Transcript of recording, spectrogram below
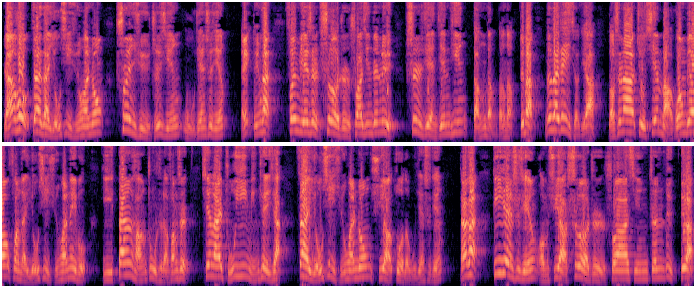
然后再在游戏循环中顺序执行五件事情。哎，同学们看，分别是设置刷新帧率、事件监听等等等等，对吧？那在这一小节啊。老师呢，就先把光标放在游戏循环内部，以单行注释的方式，先来逐一明确一下在游戏循环中需要做的五件事情。大家看，第一件事情，我们需要设置刷新帧率，对吧？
